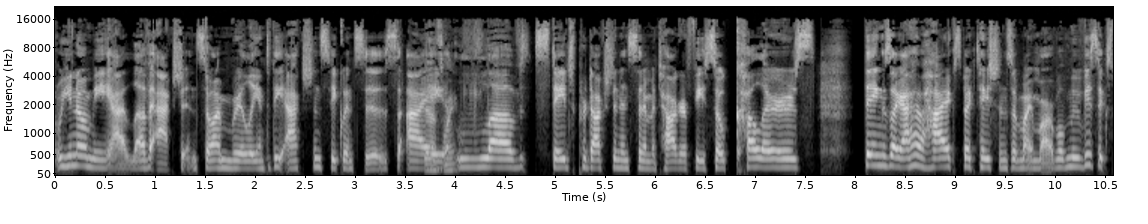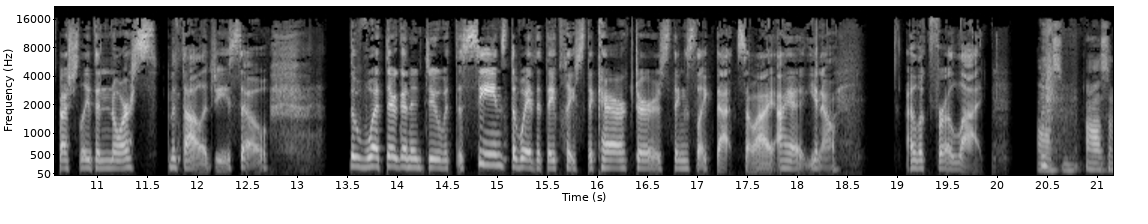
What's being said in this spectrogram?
well, you know me, I love action. So I'm really into the action sequences. I Definitely. love stage production and cinematography. So colors, things like I have high expectations of my Marvel movies, especially the Norse mythology. So the what they're going to do with the scenes, the way that they place the characters, things like that. So I, I, you know, I look for a lot. Awesome. Awesome.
